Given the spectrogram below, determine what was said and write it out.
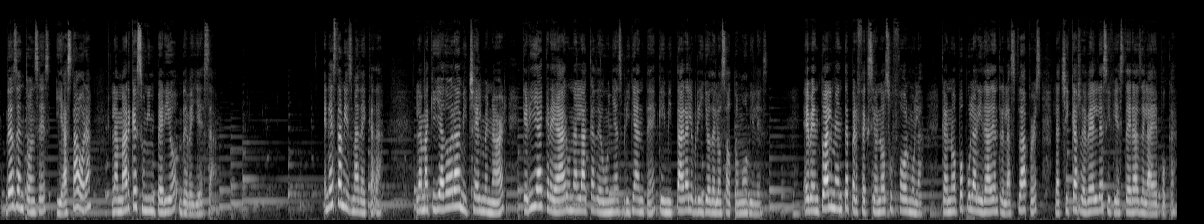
Desde entonces y hasta ahora, la marca es un imperio de belleza. En esta misma década, la maquilladora Michelle Menard quería crear una laca de uñas brillante que imitara el brillo de los automóviles. Eventualmente perfeccionó su fórmula, ganó popularidad entre las flappers, las chicas rebeldes y fiesteras de la época.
